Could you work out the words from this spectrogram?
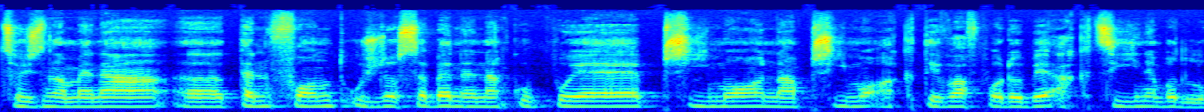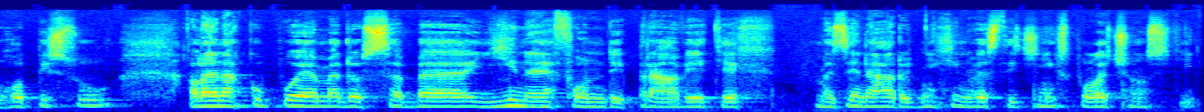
což znamená, eh, ten fond už do sebe nenakupuje přímo na přímo aktiva v podobě akcí nebo dluhopisů, ale nakupujeme do sebe jiné fondy právě těch mezinárodních investičních společností.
